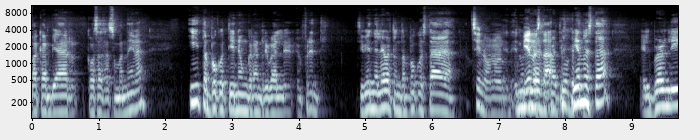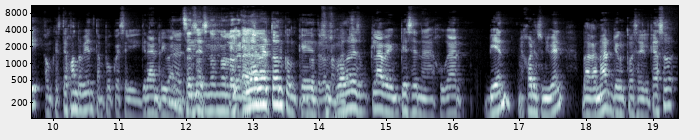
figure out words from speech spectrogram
Va a cambiar cosas a su manera. Y tampoco tiene un gran rival enfrente. Si bien el Everton tampoco está Sí, no, no. en un bien no está. bien no está. El Burnley, aunque esté jugando bien, tampoco es el gran rival. Entonces, no- no el- logra el Everton, con que sus jugadores clave empiecen a jugar bien, mejor en su nivel, va a ganar. Yo creo que va a ser el caso.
